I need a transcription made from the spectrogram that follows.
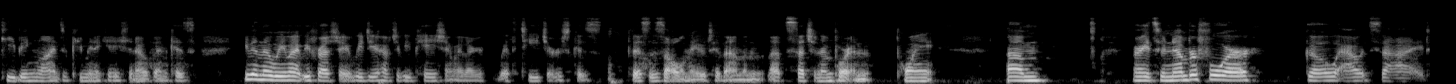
keeping lines of communication open because even though we might be frustrated, we do have to be patient with our with teachers because this is all new to them, and that's such an important point. Um, all right, so number four, go outside.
